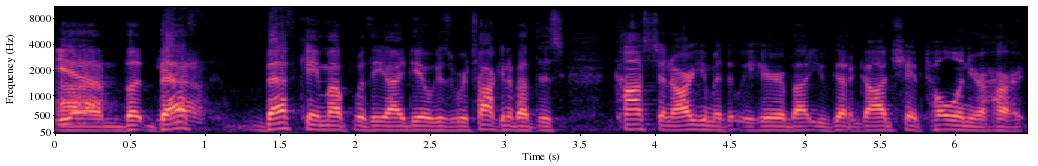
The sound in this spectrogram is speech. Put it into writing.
Um, Yeah, but Beth. yeah. Beth came up with the idea because we're talking about this constant argument that we hear about you've got a God-shaped hole in your heart.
